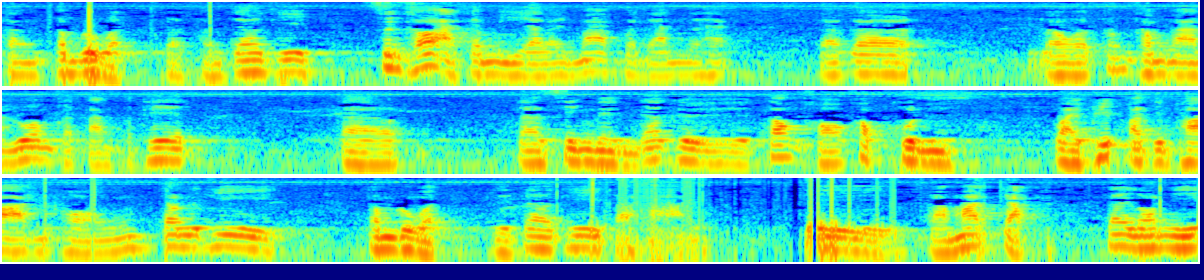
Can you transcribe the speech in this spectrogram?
ทางตำรวจกับทางเจ้าที่ ซึ่งเขาอาจจะมีอะไรมากกว่านั้นนะฮะแล้วก็เราต้องทำงานร่วมกับต่างประเทศ แต่แต่สิ่งหนึ่งก็คือต้องขอขอบคุณไหวพริบปฏิภาณของเจ้าหน้าที่ตำรวจหรือเจ้าที่ทหาร ที่สามารถจับได้ร้อบนี้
